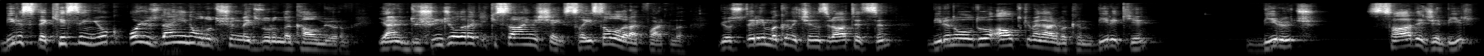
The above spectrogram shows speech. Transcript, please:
Birisi de kesin yok. O yüzden yine onu düşünmek zorunda kalmıyorum. Yani düşünce olarak ikisi aynı şey. Sayısal olarak farklı. Göstereyim bakın içiniz rahat etsin. Birin olduğu alt kümeler bakın. 1, 2, 1, 3, sadece 1.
